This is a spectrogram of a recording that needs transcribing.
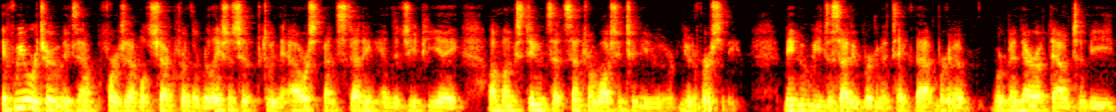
if we were to, example, for example, check for the relationship between the hours spent studying and the GPA among students at Central Washington University, maybe we decided we're going to take that we're going to we're going to narrow it down to be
